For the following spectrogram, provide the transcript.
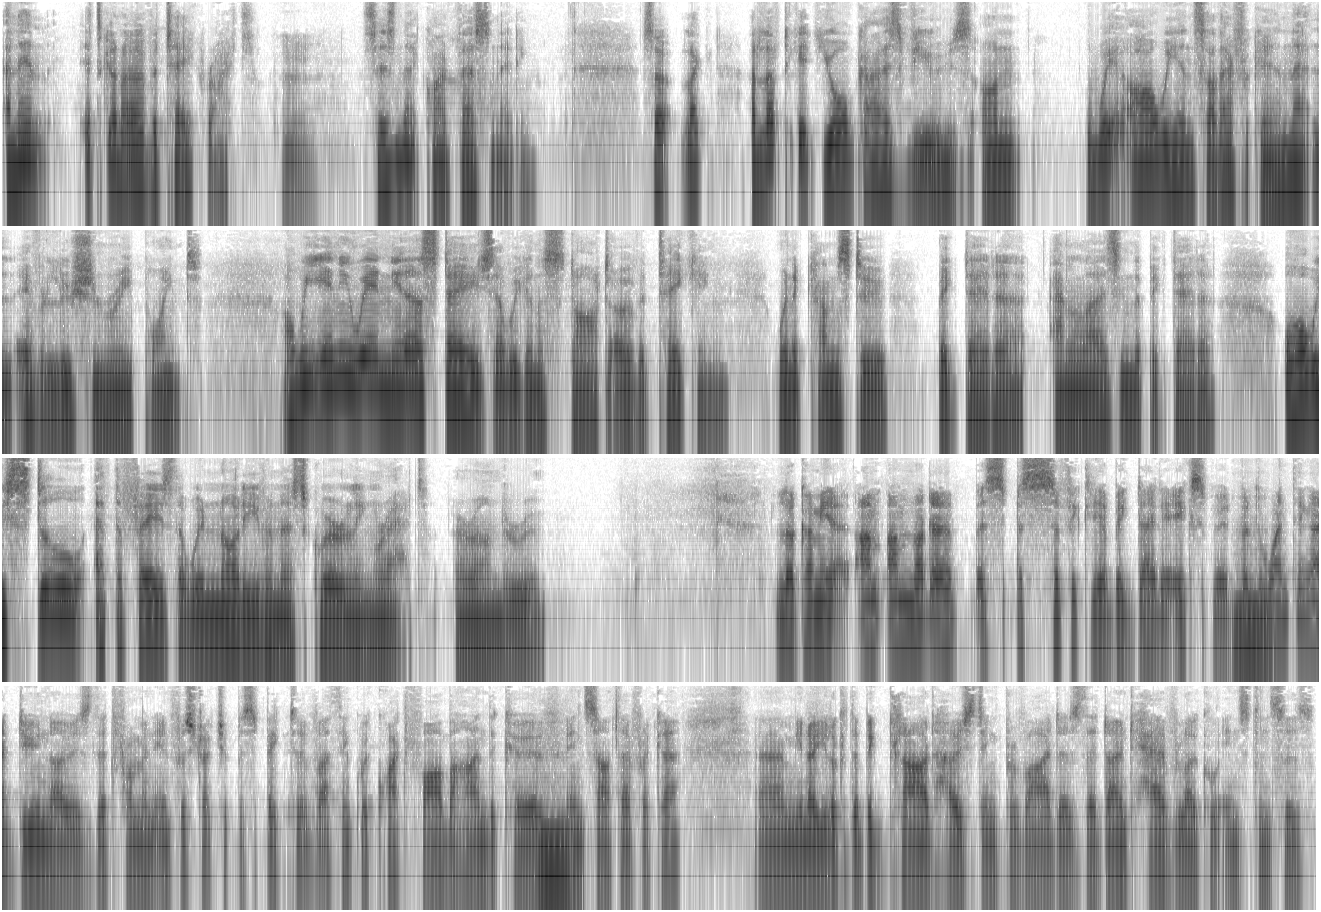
and then it's going to overtake, right? Hmm. So isn't that quite fascinating? So, like, I'd love to get your guys' views on where are we in South Africa in that evolutionary point? Are we anywhere near a stage that we're going to start overtaking when it comes to big data, analyzing the big data? Or are we still at the phase that we're not even a squirreling rat around a room? Look, I mean, I'm I'm not a, a specifically a big data expert, but mm. the one thing I do know is that from an infrastructure perspective, I think we're quite far behind the curve mm. in South Africa. Um, you know, you look at the big cloud hosting providers; they don't have local instances.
